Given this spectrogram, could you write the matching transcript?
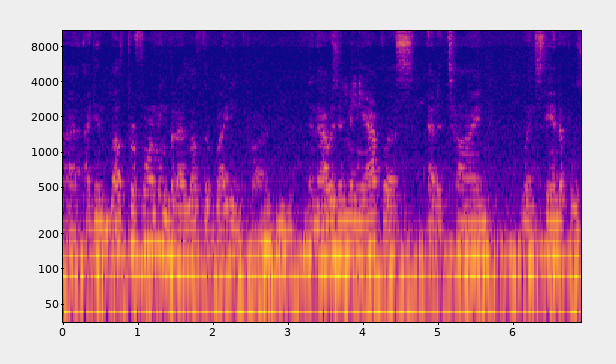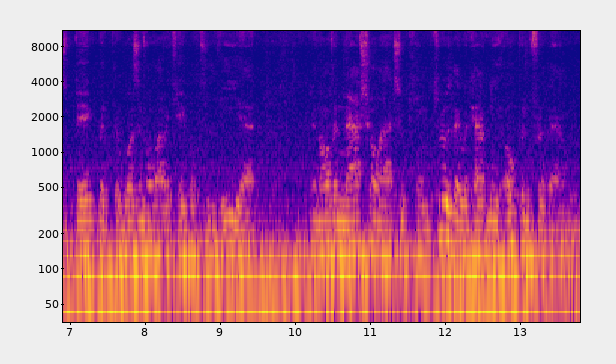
I, I didn't love performing, but I loved the writing part. And I was in Minneapolis at a time when stand-up was big, but there wasn't a lot of cable TV yet. And all the national acts who came through, they would have me open for them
